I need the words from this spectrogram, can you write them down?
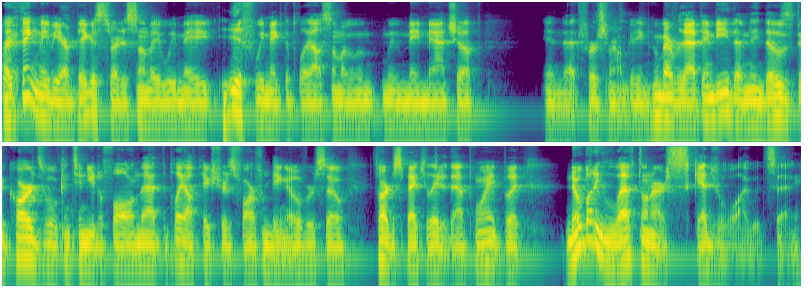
I think maybe our biggest threat is somebody we may, if we make the playoffs, somebody we we may match up in that first round game, whomever that may be. I mean, those the cards will continue to fall on that. The playoff picture is far from being over, so it's hard to speculate at that point. But nobody left on our schedule, I would say.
